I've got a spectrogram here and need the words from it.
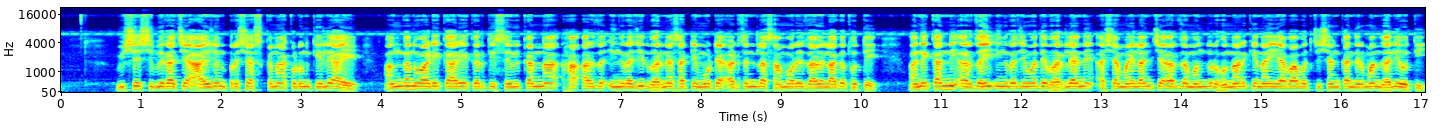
विशेष शिबिराचे आयोजन प्रशासनाकडून केले आहे. अंगणवाडी कार्यकर्ती सेविकांना हा अर्ज इंग्रजीत भरण्यासाठी मोठ्या अडचणीला सामोरे जावे लागत होते. अनेकांनी अर्जही इंग्रजीमध्ये भरल्याने अशा महिलांचे अर्ज मंजूर होणार की नाही याबाबतची शंका निर्माण झाली होती.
